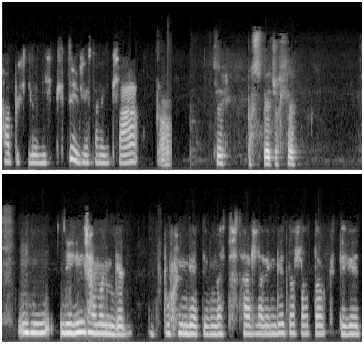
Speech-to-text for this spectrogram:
хоббиг нэг нэгтгэсэн юм шиг санагдлаа. Тэр бас байж болох. Мм нэг нь чамаа ингээд бүх ингээд юмнаас тусгаарлаар ингээд болгодог. Тэгээд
